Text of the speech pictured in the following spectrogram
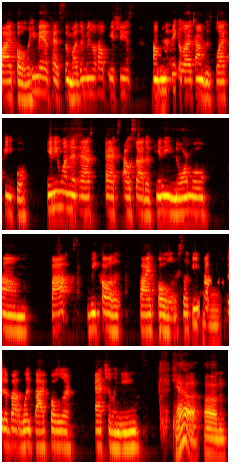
bipolar. He may have had some other mental health issues. Um, I think a lot of times as Black people, anyone that acts, acts outside of any normal um, box, we call it bipolar. So can you talk mm. a little bit about what bipolar actually means? Yeah, um,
